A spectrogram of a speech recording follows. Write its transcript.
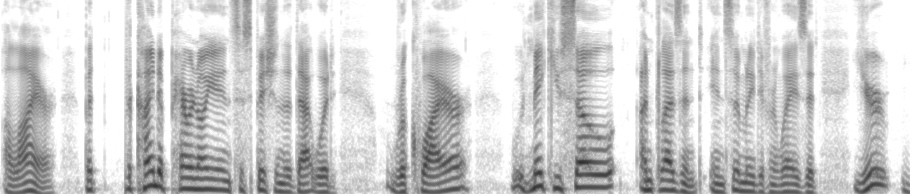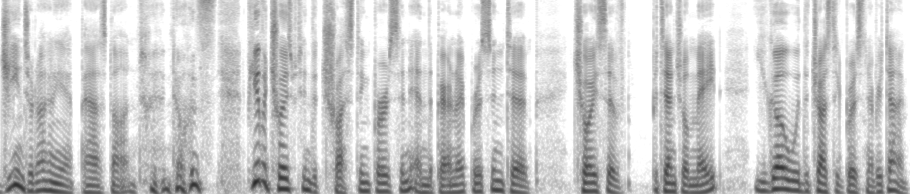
a liar, but the kind of paranoia and suspicion that that would require would make you so unpleasant in so many different ways that your genes are not going to get passed on. if you have a choice between the trusting person and the paranoid person to choice of potential mate, you go with the trusting person every time.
